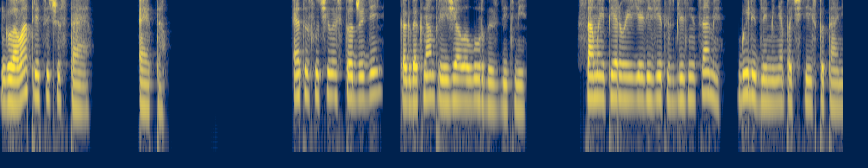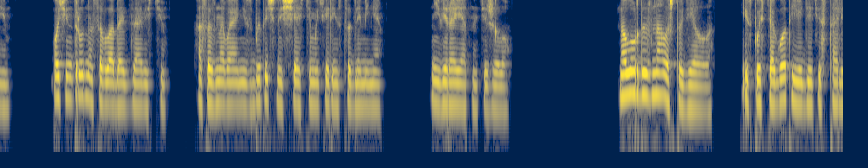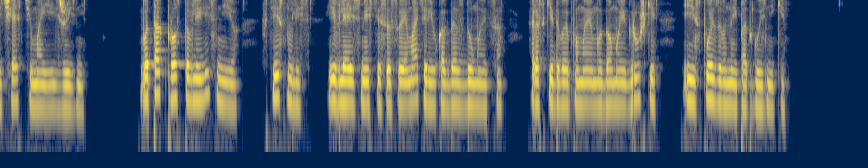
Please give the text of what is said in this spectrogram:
Глава 36. Это. Это случилось в тот же день, когда к нам приезжала Лурда с детьми. Самые первые ее визиты с близнецами были для меня почти испытанием. Очень трудно совладать с завистью, осознавая несбыточность счастья материнства для меня. Невероятно тяжело. Но Лурда знала, что делала, и спустя год ее дети стали частью моей жизни. Вот так просто влились в нее – Втиснулись, являясь вместе со своей матерью, когда вздумается, раскидывая по моему дому игрушки и использованные подгузники.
